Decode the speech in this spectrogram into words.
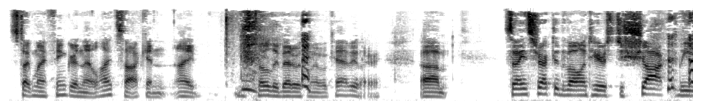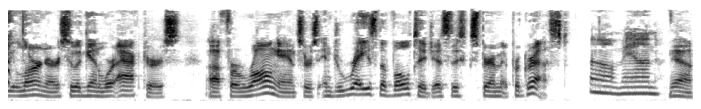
stuck my finger in that light socket and I am totally better with my vocabulary. Um, so I instructed the volunteers to shock the learners, who again were actors, uh, for wrong answers and to raise the voltage as this experiment progressed. Oh man. Yeah.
